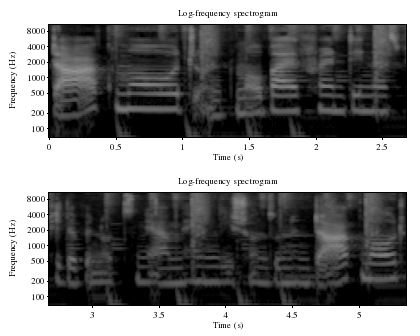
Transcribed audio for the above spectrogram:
Dark Mode und Mobile Friendliness. Viele benutzen ja am Handy schon so einen Dark Mode.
